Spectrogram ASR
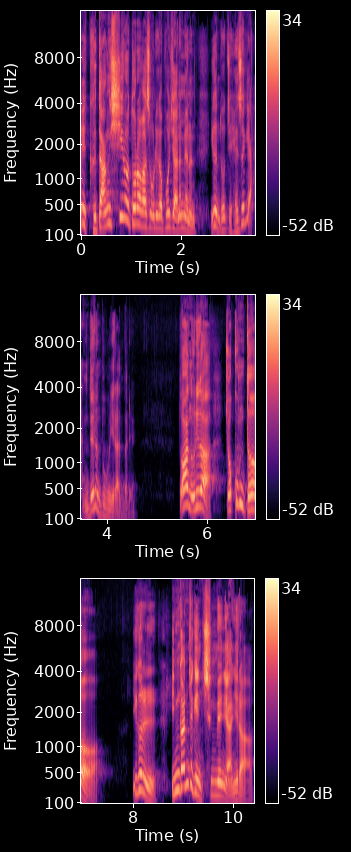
예, 그 당시로 돌아가서 우리가 보지 않으면 이건 도대체 해석이 안 되는 부분이란 말이에요. 또한 우리가 조금 더 이걸 인간적인 측면이 아니라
